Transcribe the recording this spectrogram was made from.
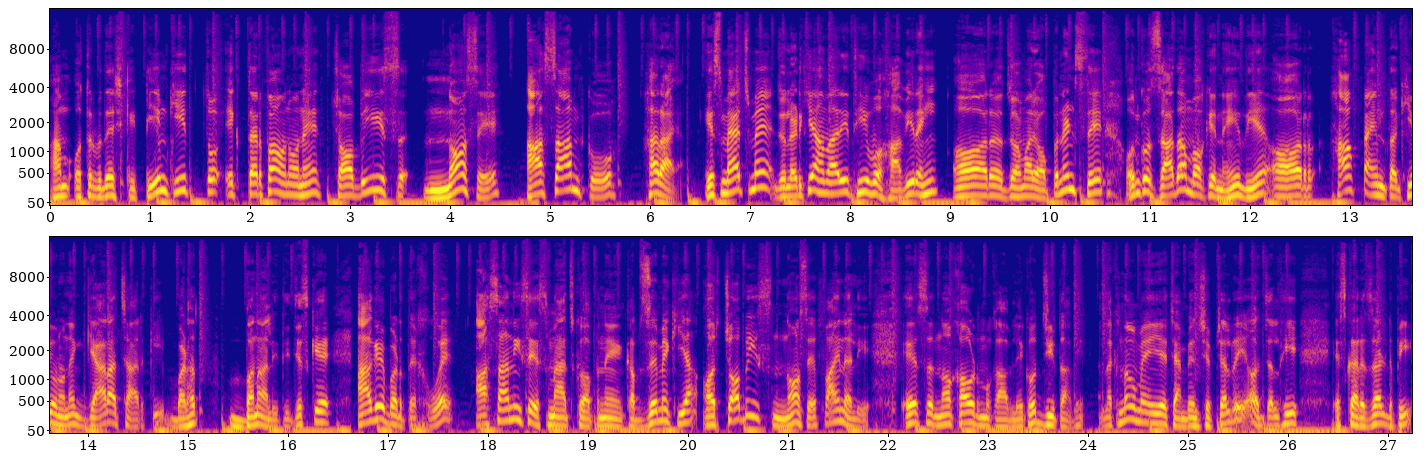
हम उत्तर प्रदेश की टीम की तो एक तरफा उन्होंने 24 नौ से आसाम को हराया इस मैच में जो लड़कियाँ हमारी थी, वो हावी रहीं और जो हमारे ओपोनेंट्स थे, उनको ज़्यादा मौके नहीं दिए और हाफ़ टाइम तक ही उन्होंने 11 चार की बढ़त बना ली थी, जिसके आगे बढ़ते हुए आसानी से इस मैच को अपने कब्जे में किया और 24 नौ से फाइनली इस नॉकआउट मुकाबले को जीता भी। लखनऊ में ये चैंपियनशिप चल रही है और जल्द ही इसका रिज़ल्ट भी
